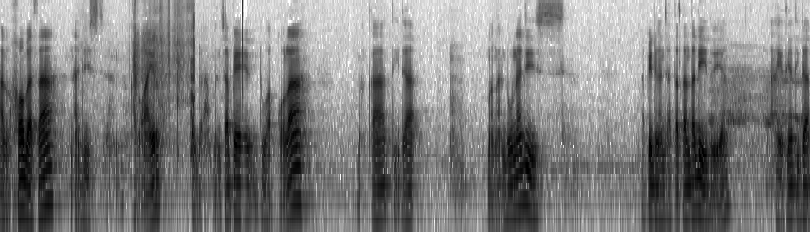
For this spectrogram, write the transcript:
al khobasa najis. Kalau air sudah mencapai dua kola maka tidak mengandung najis. Tapi dengan catatan tadi itu ya airnya tidak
